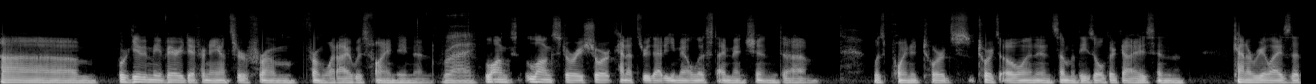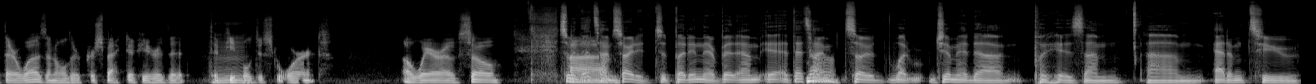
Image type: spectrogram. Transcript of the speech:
um, were giving me a very different answer from from what I was finding. And right. long long story short, kind of through that email list I mentioned, um, was pointed towards towards Owen and some of these older guys, and kind of realized that there was an older perspective here that that mm. people just weren't aware of. So, so at that time, um, sorry to, to, put in there, but um, at that time, no. so what Jim had uh, put his um, um, Adam to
